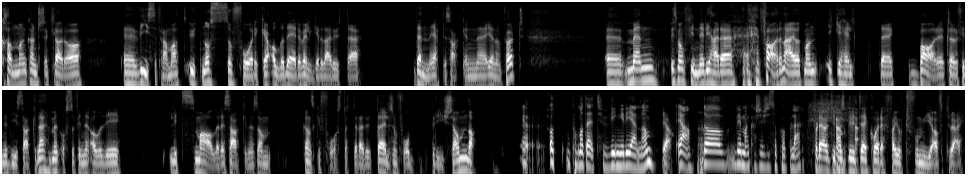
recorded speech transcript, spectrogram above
kan man kanskje klare å eh, vise fram at uten oss så får ikke alle dere velgere der ute denne hjertesaken gjennomført. Eh, Men hvis man finner de her Faren er jo at man ikke helt bare klarer å finne de sakene, men også finner alle de litt smalere sakene som ganske få støtter der ute, eller som få bryr seg om, da. Og på en måte tvinger det gjennom. Ja. Da blir man kanskje ikke så populær. For det er jo typisk litt det KrF har gjort for mye av, tror jeg.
